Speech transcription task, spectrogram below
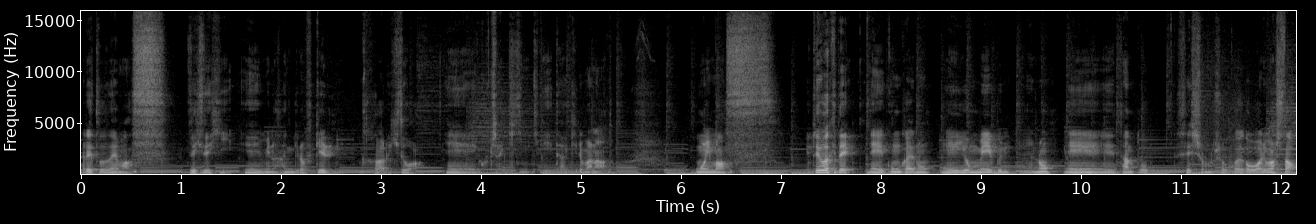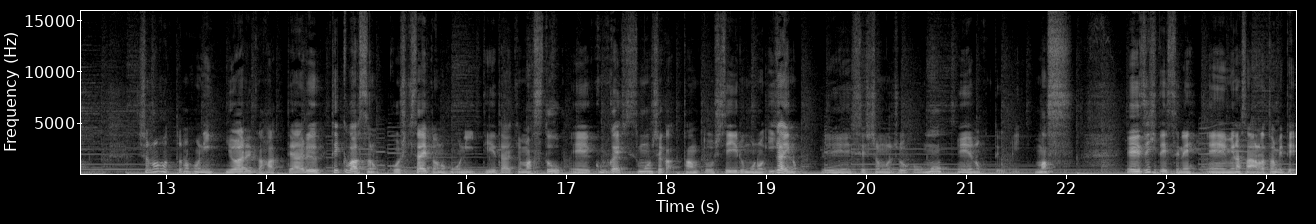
ありがとうございます。ぜひぜひ、えー、皆さんグラフ QL に関わる人は、えー、こちら聞きに来ていただければなと思います。というわけで、えー、今回の、えー、4名分の、えー、担当セッションの紹介が終わりました。ショノホットの方に URL が貼ってあるテクバースの公式サイトの方に行っていただけますと、えー、今回質問者が担当しているもの以外の、えー、セッションの情報も、えー、載っております。えー、ぜひですね、えー、皆さん改めて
